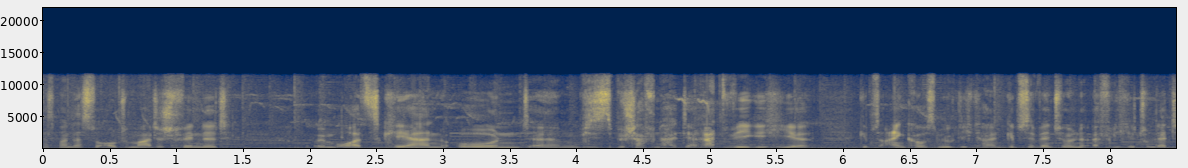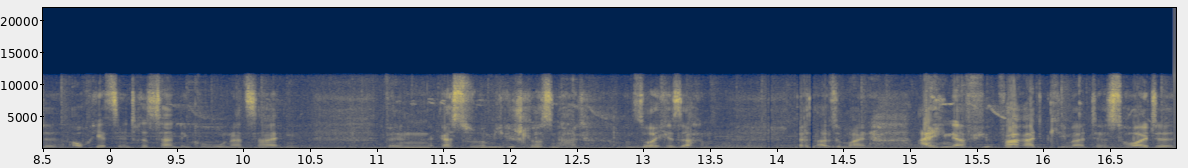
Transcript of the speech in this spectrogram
dass man das so automatisch findet im Ortskern und ähm, wie ist die Beschaffenheit der Radwege hier, gibt es Einkaufsmöglichkeiten, gibt es eventuell eine öffentliche Toilette, auch jetzt interessant in Corona-Zeiten, wenn Gastronomie geschlossen hat und solche Sachen. Das ist also mein eigener Fahrradklimatest heute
